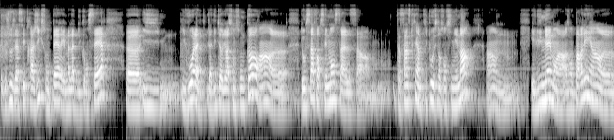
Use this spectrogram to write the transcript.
quelque chose d'assez tragique. Son père est malade du cancer. il, il, voit la, détérioration de son corps. Hein, donc ça, forcément, ça, s'inscrit un petit peu aussi dans son cinéma, hein, et lui-même en, en parler. Hein, euh,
